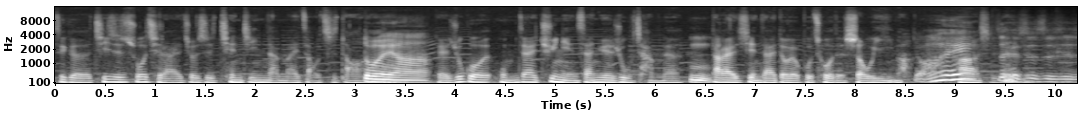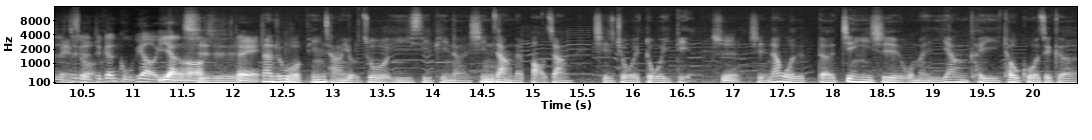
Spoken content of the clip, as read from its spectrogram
这个其实说起来就是千金难买早知道，对啊，对，如果我们在去年三月入场呢，嗯，大概现在都有不错的收益嘛，哎，啊，是是是是是，这个就跟股票一样哦，是是是，对。那如果平常有做 EECP 呢，心脏的保障其实就会多一点，是。是。那我的建议是我们一样可以透过这个。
